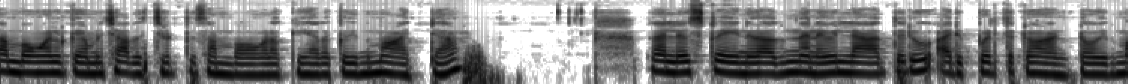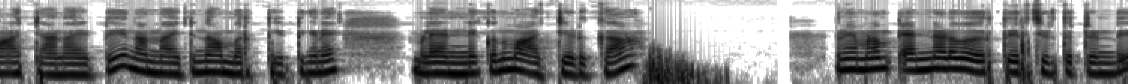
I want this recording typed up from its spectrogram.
സംഭവങ്ങളൊക്കെ നമ്മൾ ചതച്ചെടുത്ത സംഭവങ്ങളൊക്കെ അതൊക്കെ ഇതിന് മാറ്റാം. നല്ലൊരു സ്ട്രെയിനർ അതും നനവില്ലാത്തൊരു അരിപ്പെടുത്തിട്ട് വേണം കേട്ടോ ഇത് മാറ്റാനായിട്ട് നന്നായിട്ട് ഒന്ന് അമർത്തിയിട്ട് ഇങ്ങനെ നമ്മൾ എണ്ണയൊക്കെ ഒന്ന് മാറ്റിയെടുക്കുക. അങ്ങനെ നമ്മൾ എണ്ണ അവിടെ വേർതിരിച്ചെടുത്തിട്ടുണ്ട്.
